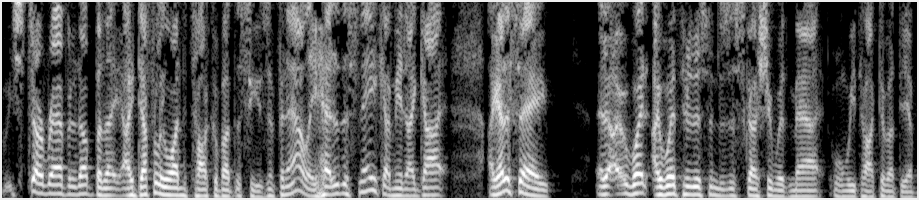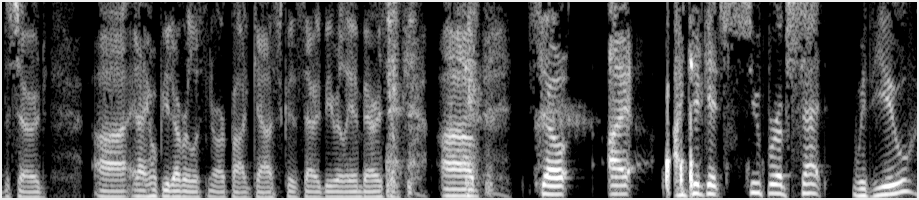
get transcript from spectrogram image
we should start wrapping it up. But I, I definitely wanted to talk about the season finale, Head of the Snake. I mean, I got, I got to say, and I went, I went through this in the discussion with Matt when we talked about the episode. Uh, and I hope you never listen to our podcast because that would be really embarrassing. Um, so I, I did get super upset with you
